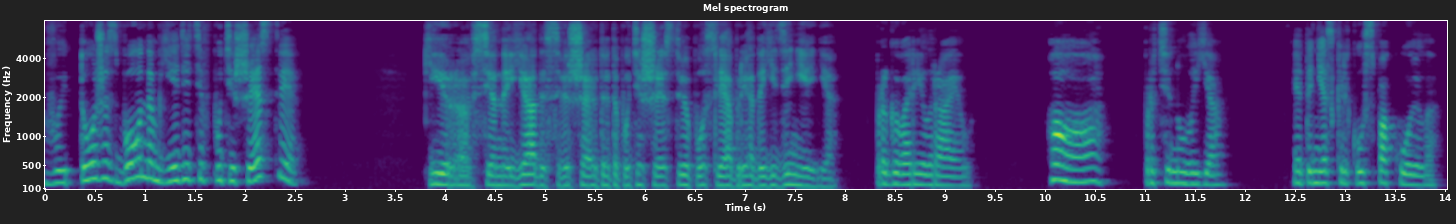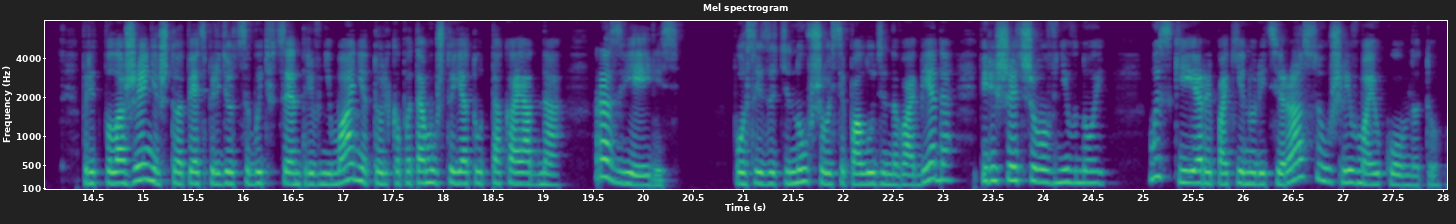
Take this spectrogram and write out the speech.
«Вы тоже с Боуном едете в путешествие?» «Кира, все наяды совершают это путешествие после обряда единения», – проговорил Райл. «А-а», – протянула я. Это несколько успокоило. Предположение, что опять придется быть в центре внимания только потому, что я тут такая одна, развеялись. После затянувшегося полуденного обеда, перешедшего в дневной, мы с Киерой покинули террасу и ушли в мою комнату.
